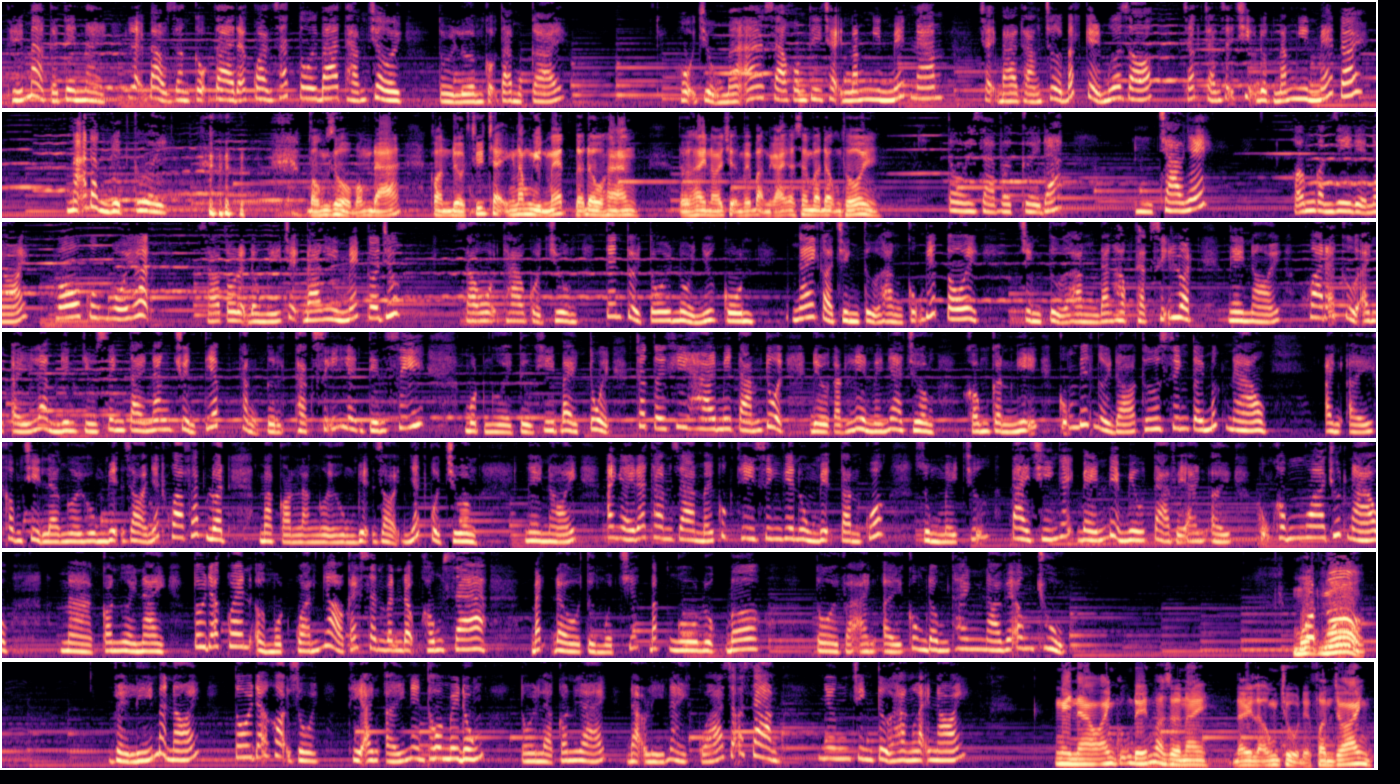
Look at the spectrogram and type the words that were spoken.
Thế mà cái tên này lại bảo rằng cậu ta đã quan sát tôi 3 tháng trời. Tôi lườm cậu ta một cái. Hội trưởng Mã sao không thi chạy 5.000 mét nam? Chạy 3 tháng trời bất kể mưa gió, chắc chắn sẽ chịu được 5.000 mét đấy. Mã Đằng Việt cười. bóng rổ, bóng đá, còn được chứ chạy 5.000 mét đỡ đầu hàng. Tớ hay nói chuyện với bạn gái ở sân vận động thôi. Tôi giả vờ cười đáp. Ừ, chào nhé. Không còn gì để nói, vô cùng hối hận. Sao tôi lại đồng ý chạy 3.000 mét cơ chứ? Sau hội thao của trường, tên tuổi tôi nổi như cồn, ngay cả Trình Tử Hằng cũng biết tôi. Trình Tử Hằng đang học thạc sĩ luật, nghe nói Khoa đã cử anh ấy làm nghiên cứu sinh tài năng chuyển tiếp thẳng từ thạc sĩ lên tiến sĩ. Một người từ khi 7 tuổi cho tới khi 28 tuổi đều gắn liền với nhà trường, không cần nghĩ cũng biết người đó thư sinh tới mức nào. Anh ấy không chỉ là người hùng biện giỏi nhất khoa pháp luật mà còn là người hùng biện giỏi nhất của trường. Nghe nói, anh ấy đã tham gia mấy cuộc thi sinh viên hùng biện toàn quốc, dùng mấy chữ tài trí nhạy bén để miêu tả về anh ấy cũng không ngoa chút nào. Mà con người này tôi đã quen ở một quán nhỏ cách sân vận động không xa, bắt đầu từ một chiếc bắp ngô luộc bơ. Tôi và anh ấy cùng đồng thanh nói với ông chủ. Một, một ngô! ngô. Về lý mà nói, tôi đã gọi rồi thì anh ấy nên thôi mới đúng. Tôi là con gái, đạo lý này quá rõ ràng. Nhưng Trình Tử Hằng lại nói. Ngày nào anh cũng đến vào giờ này, đây là ông chủ để phần cho anh.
